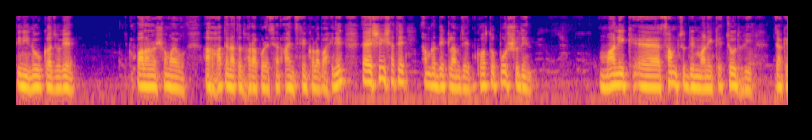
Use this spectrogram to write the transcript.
তিনি নৌকা যোগে পালানোর সময়ও হাতে নাতে ধরা পড়েছেন আইন শৃঙ্খলা বাহিনীর সেই সাথে আমরা দেখলাম যে গত পরশুদিন মানিক আহ, শামসুদ্দিন মানিক চৌধুরী যাকে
